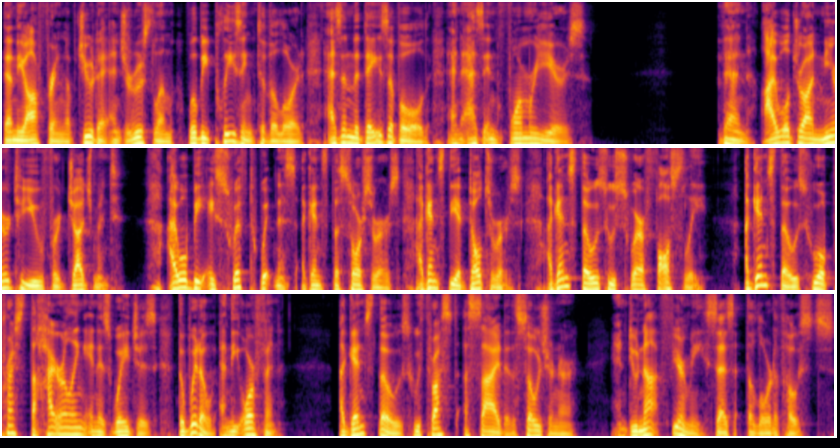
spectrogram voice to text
Then the offering of Judah and Jerusalem will be pleasing to the Lord, as in the days of old, and as in former years. Then I will draw near to you for judgment. I will be a swift witness against the sorcerers, against the adulterers, against those who swear falsely, against those who oppress the hireling in his wages, the widow and the orphan against those who thrust aside the sojourner, and do not fear me, says the Lord of hosts.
